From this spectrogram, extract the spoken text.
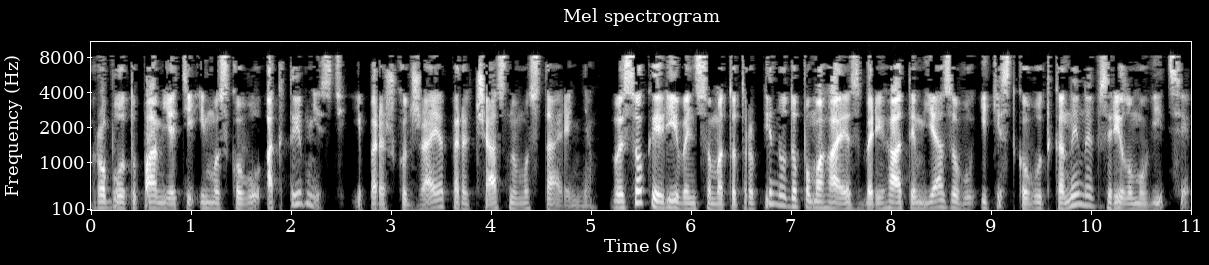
роботу пам'яті і мозкову активність і перешкоджає передчасному старінню. Високий рівень соматотропіну допомагає зберігати м'язову і кісткову тканини в зрілому віці.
